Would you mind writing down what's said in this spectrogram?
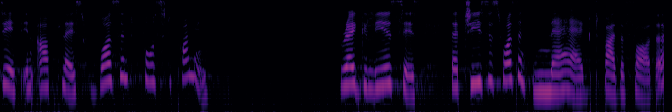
death in our place wasn't forced upon him. Ray Galea says that Jesus wasn't nagged by the Father,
